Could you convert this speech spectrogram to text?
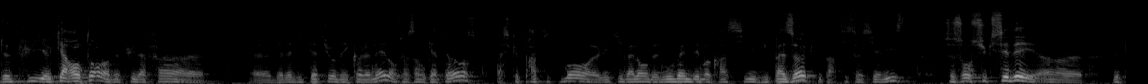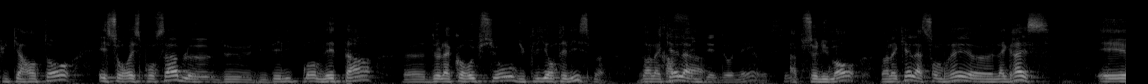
depuis 40 ans, hein, depuis la fin euh, de la dictature des colonels en 1974, parce que pratiquement euh, l'équivalent de Nouvelle Démocratie et du PASOK, du Parti Socialiste, se sont succédés hein, euh, depuis 40 ans et sont responsables du délitement de l'État, de la corruption, du clientélisme, dans laquelle a, des données aussi. Absolument, dans laquelle a sombré la Grèce. Et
